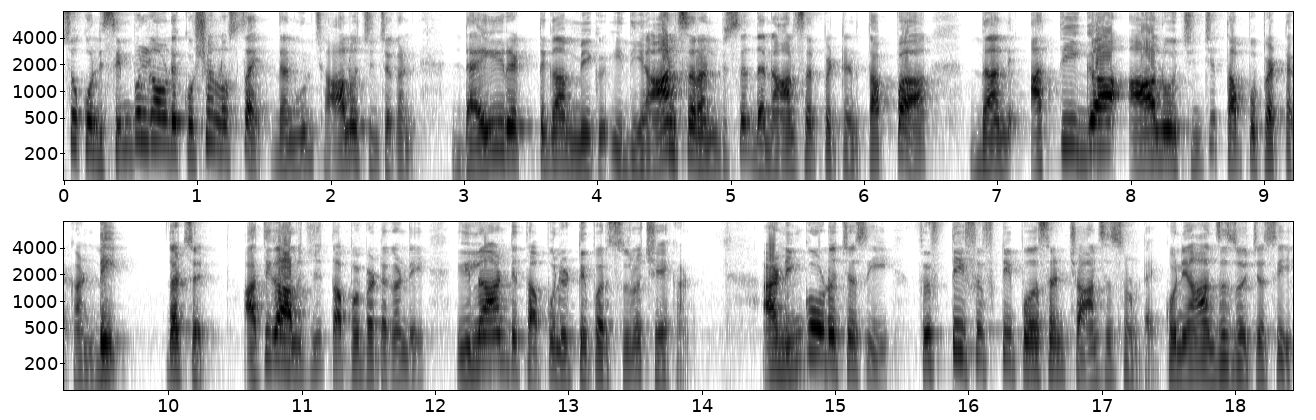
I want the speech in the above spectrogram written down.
సో కొన్ని సింపుల్గా ఉండే క్వశ్చన్లు వస్తాయి. దాని గురించి ఆలోచించకండి. డైరెక్ట్గా మీకు ఇది ఆన్సర్ అనిపిస్తే దాన్ని ఆన్సర్ పెట్టండి తప్ప దాన్ని అతిగా ఆలోచించి తప్పు పెట్టకండి. దట్స్ ఇట్ అతిగా ఆలోచించి తప్పు పెట్టకండి. ఇలాంటి తప్పులు ఎట్టి పరిస్థితుల్లో చేయకండి. అండ్ ఇంకొకటి వచ్చేసి ఫిఫ్టీ ఫిఫ్టీ పర్సెంట్ ఛాన్సెస్ ఉంటాయి. కొన్ని ఆన్సర్స్ వచ్చేసి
